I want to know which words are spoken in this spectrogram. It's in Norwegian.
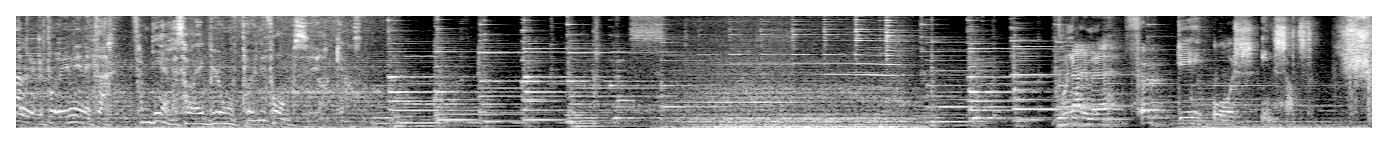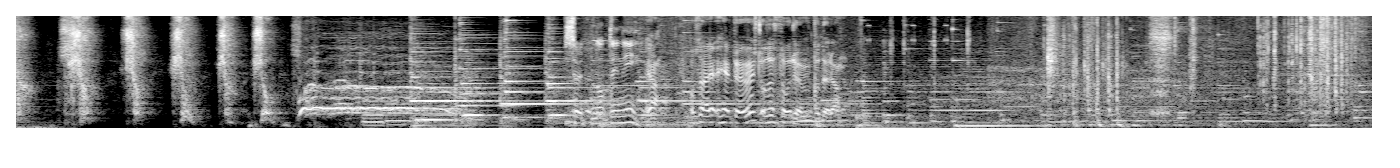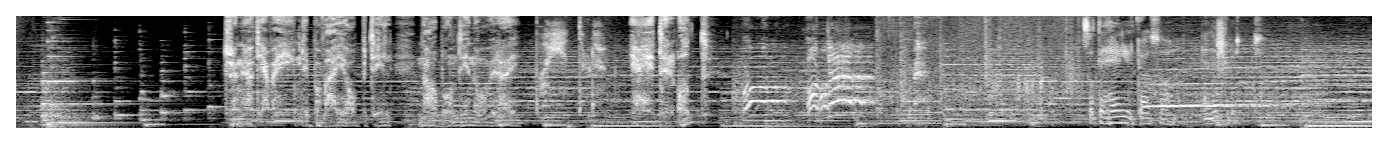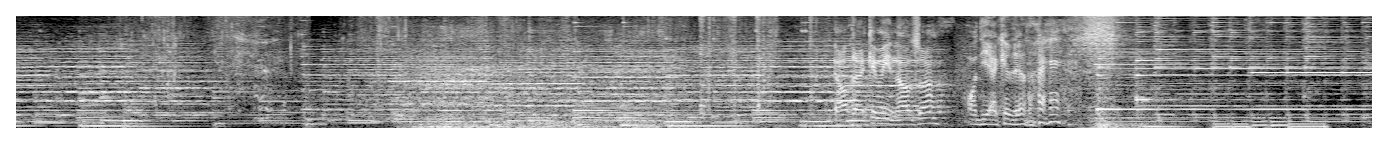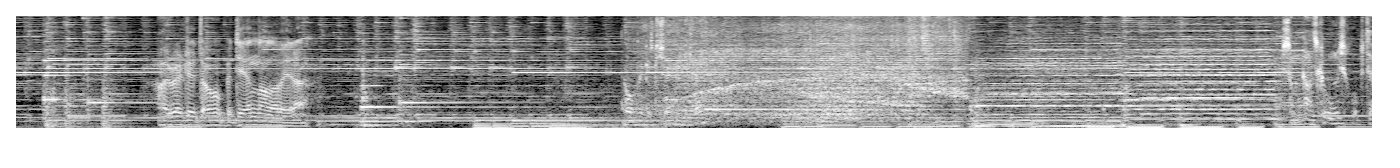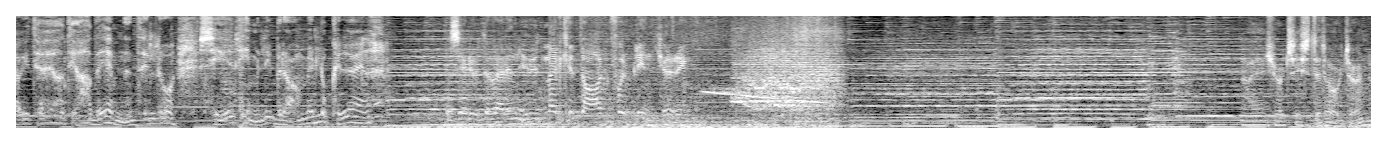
helg på linjen i kveld. Fremdeles har jeg blod på uniformsjakken. altså. På nærmere 40 års innsats. 1789. Ja. Og så er det helt øverst, og det står rømmen på døra. Skjønner at jeg var egentlig på vei opp til naboen din Overøy. Hva heter du? Jeg heter Odd. Horten! Så til helga så er det slutt. Ja, det er ikke mine, altså. Og de er ikke det, nei. Har du vært ute og hoppet igjen nå, da, Vera? Jeg håper ikke du skal kjøre i. Som ganske ung så oppdaget jeg at jeg hadde evnen til å se rimelig bra med lukkede øyne. Det ser ut til å være en utmerket dag for blindkjøring. Nå har jeg kjørt siste togturen.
